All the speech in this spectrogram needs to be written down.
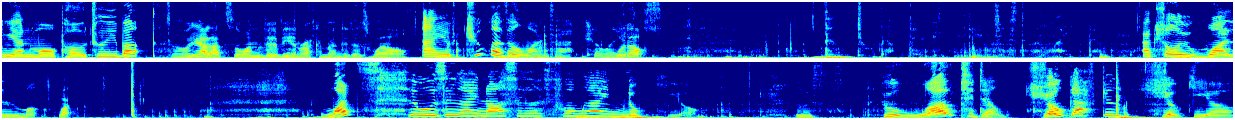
animal poetry book. Oh, yeah, that's the one Vivian recommended as well. I have two other ones actually. What else? Actually, one more. What? Was a rhinoceros from Rhinocchio who's, who loved to tell joke after jokio.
